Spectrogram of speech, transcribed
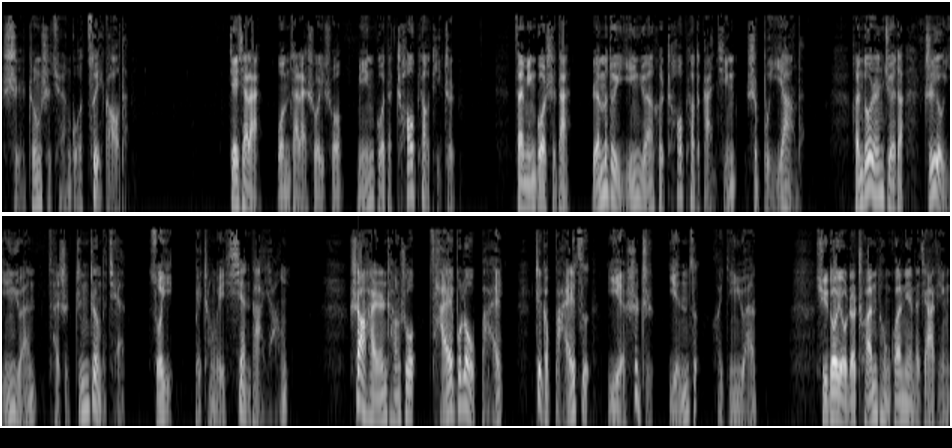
始终是全国最高的。接下来，我们再来说一说民国的钞票体制。在民国时代，人们对银元和钞票的感情是不一样的。很多人觉得只有银元才是真正的钱，所以被称为“现大洋”。上海人常说“财不露白”。这个“白”字也是指银子和银元。许多有着传统观念的家庭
